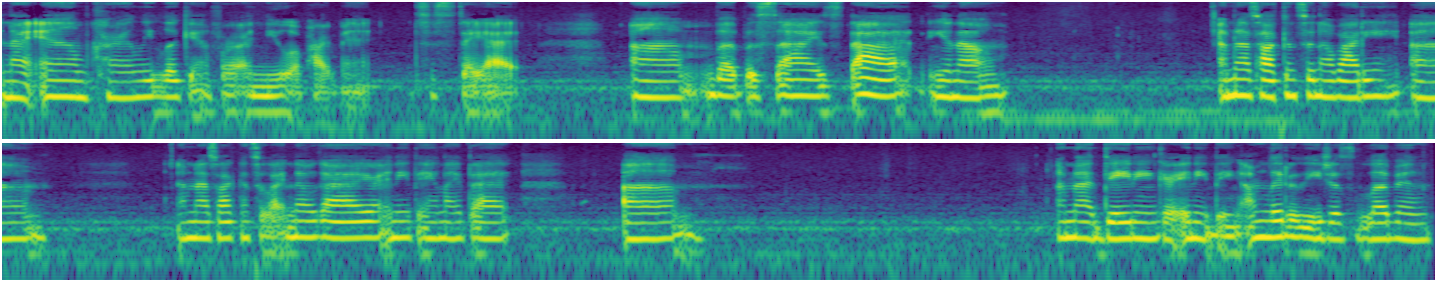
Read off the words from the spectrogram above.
and I am currently looking for a new apartment to stay at. Um, but besides that, you know, I'm not talking to nobody. Um, I'm not talking to like no guy or anything like that. Um, I'm not dating or anything. I'm literally just loving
